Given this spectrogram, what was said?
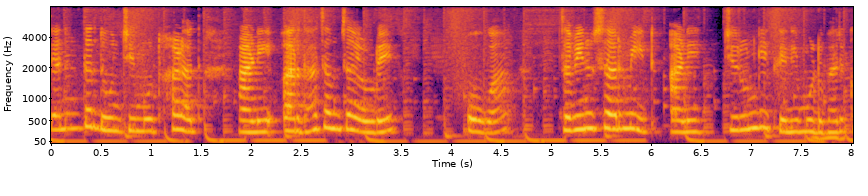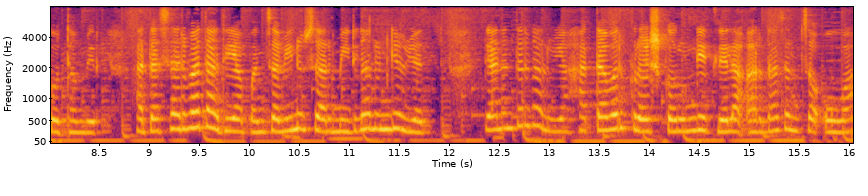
त्यानंतर दोन चिमूट हळद आणि अर्धा चमचा एवढे ओवा चवीनुसार मीठ आणि चिरून घेतलेली मुठभर कोथिंबीर. आता सर्वात आधी आपण चवीनुसार मीठ घालून घेऊयात. त्यानंतर घालूया हातावर क्रश करून घेतलेला अर्धा चमचा ओवा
